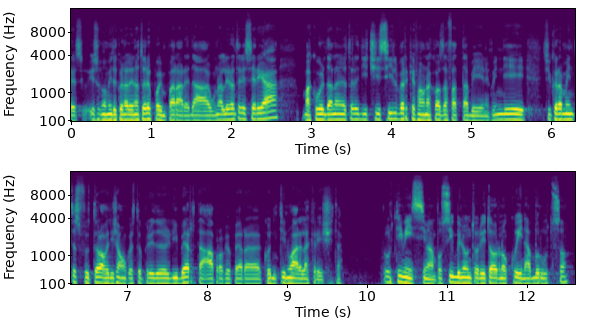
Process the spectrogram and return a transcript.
io sono convinto che un allenatore può imparare da un allenatore di Serie A, ma come da un allenatore di C-Silver che fa una cosa fatta bene, quindi sicuramente sfrutterò diciamo, questo periodo di libertà proprio per continuare la crescita. L'ultimissima, possibile un tuo ritorno qui in Abruzzo?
